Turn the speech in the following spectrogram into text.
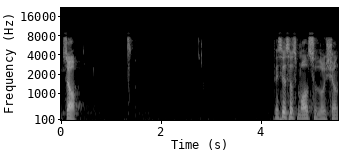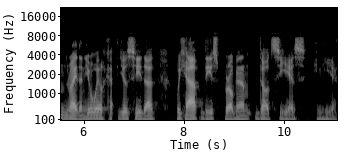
So this is a small solution, right? And you will you see that we have this program.cs in here,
